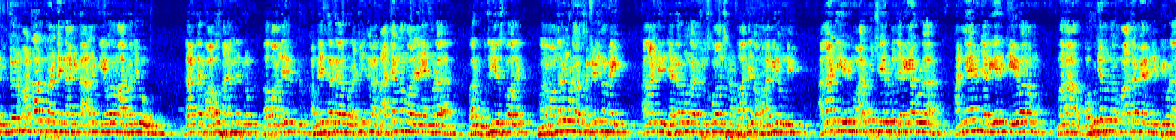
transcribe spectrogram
నిల్చొని మాట్లాడుతున్నారంటే దానికి కారణం కేవలం ఆ రోజు డాక్టర్ బాబాసాహెబ్ బాబా అంబేద్కర్ అంబేద్కర్ గారు రచించిన రాజ్యాంగం వల్లనే అని కూడా వారు గుర్తు చేసుకోవాలి. మనం అందరం కూడా సంఘటితమై అలాంటిది జరగకుండా చూసుకోవాల్సిన బాధ్యత మన మీద ఉంది. అలాంటి ఏవి మార్పు చేర్పులు జరిగినా కూడా అన్యాయం జరిగేది కేవలం మన బహుజనులకు మాత్రమే అని చెప్పి కూడా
